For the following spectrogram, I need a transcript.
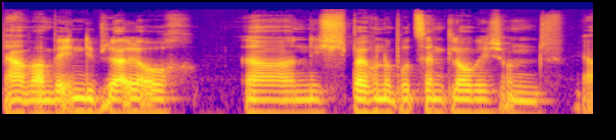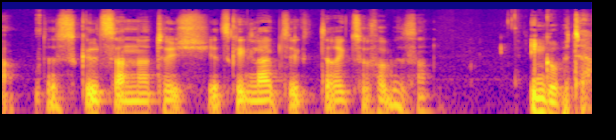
ja, waren wir individuell auch äh, nicht bei 100 Prozent, glaube ich. Und ja, das gilt es dann natürlich jetzt gegen Leipzig direkt zu verbessern. Ingo, bitte.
